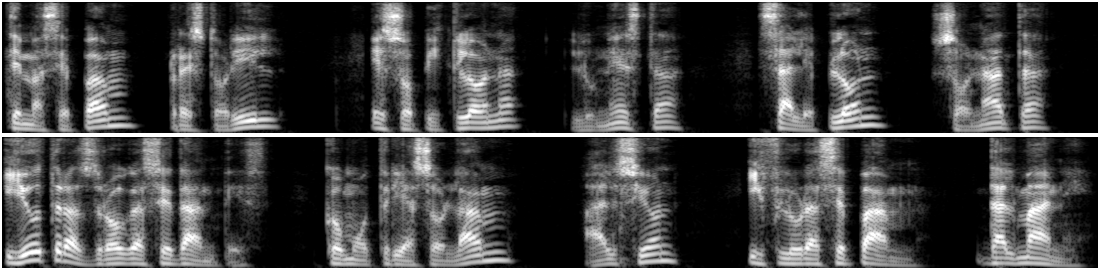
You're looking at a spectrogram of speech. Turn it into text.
Temazepam, Restoril, Esopiclona, Lunesta, Saleplon, Sonata, y otras drogas sedantes, como triazolam, alción y flurazepam, dalmane.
